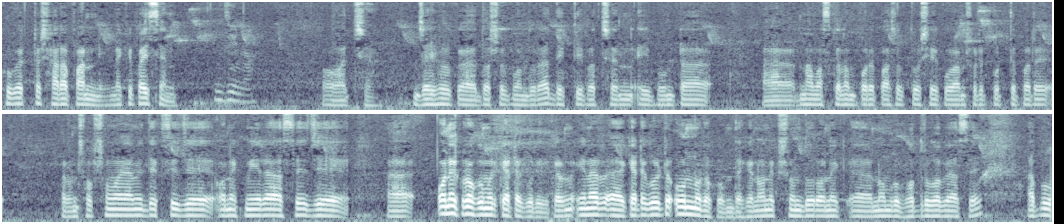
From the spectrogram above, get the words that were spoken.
খুব একটা সারা পাননি। নাকি পাইছেন? জি না। ও আচ্ছা। যাই হোক দর্শক বন্ধুরা দেখতেই পাচ্ছেন এই বোনটা নামাজ কালাম পরে পাঁচক তো সে কোরআন শরীফ পড়তে পারে। কারণ সবসময় আমি দেখছি যে অনেক মেয়েরা আছে যে অনেক রকমের ক্যাটাগরির। কারণ এনার ক্যাটাগরিটা অন্যরকম। দেখেন অনেক সুন্দর অনেক নম্র ভদ্রভাবে আছে। আপু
